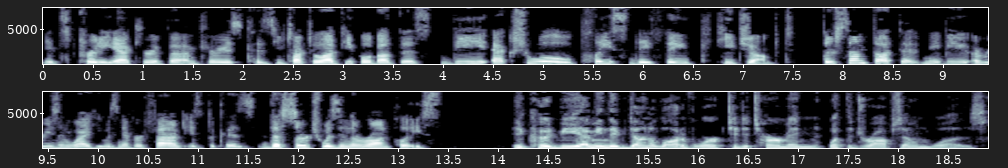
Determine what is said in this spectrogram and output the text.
it's pretty accurate, but I'm curious because you talked to a lot of people about this. The actual place they think he jumped. There's some thought that maybe a reason why he was never found is because the search was in the wrong place. It could be. I mean, they've done a lot of work to determine what the drop zone was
